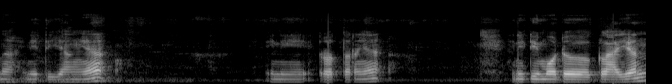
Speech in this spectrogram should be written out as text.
Nah ini tiangnya. Ini rotornya ini di mode client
